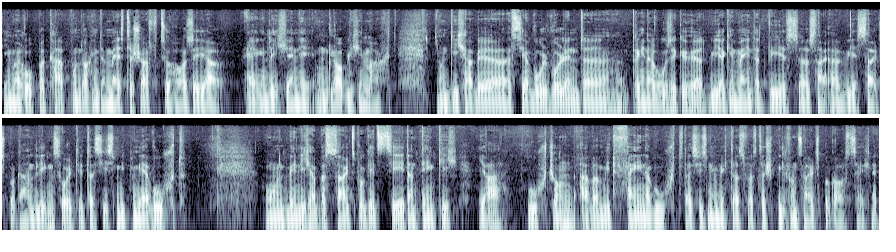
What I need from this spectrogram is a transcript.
im Europacup und auch in der Meisterschaft zu Hause ja eigentlich eine unglaubliche Macht. Und ich habe sehr wohlwollend äh, Trainer Rose gehört, wie er gemeint hat, wie es, äh, äh, wie es Salzburg anlegen sollte. Das ist mit mehr Wucht. Und wenn ich aber Salzburg jetzt sehe, dann denke ich, ja, Wucht schon, aber mit feiner Wucht. Das ist nämlich das, was das Spiel von Salzburg auszeichnet.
